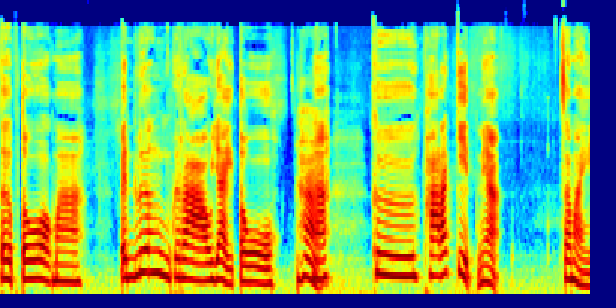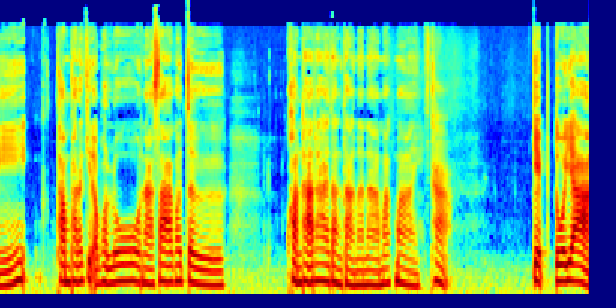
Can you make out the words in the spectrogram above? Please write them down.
เติบโตออกมา เป็นเรื่องราวใหญ่โตค่ะนะ คือภารกิจเนี่ย สมัยทำภารกิจอพอลโลนาซาก็เจอ ความท้าทายต่างๆ นานามากมายค่ะ เก็บตัวอย่าง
